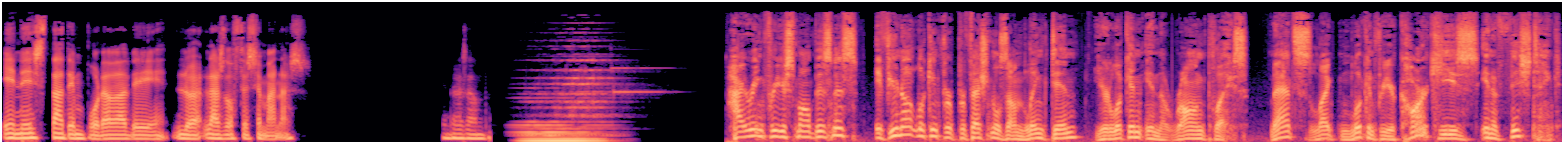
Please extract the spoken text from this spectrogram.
en esta temporada de las 12 semanas. Interesante. Hiring for your small business? If you're not looking for professionals on LinkedIn, you're looking in the wrong place. That's like looking for your car keys in a fish tank.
